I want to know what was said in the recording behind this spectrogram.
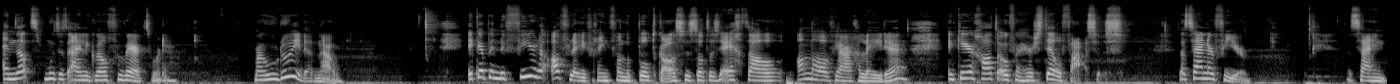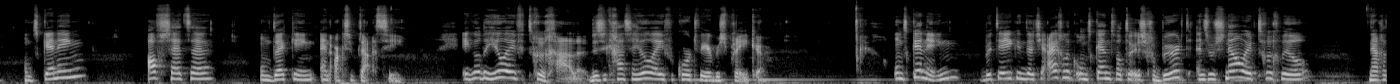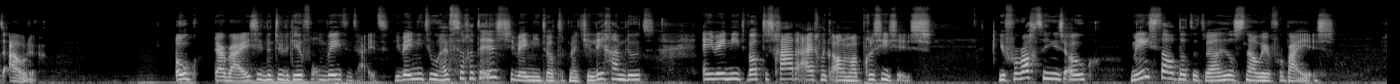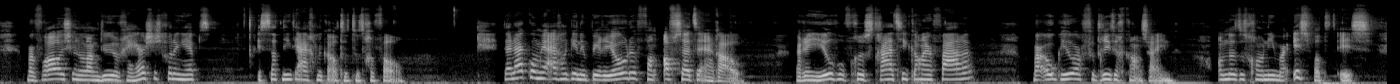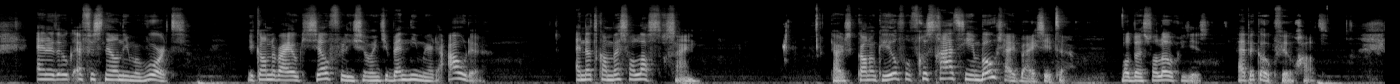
En dat moet uiteindelijk wel verwerkt worden. Maar hoe doe je dat nou? Ik heb in de vierde aflevering van de podcast, dus dat is echt al anderhalf jaar geleden, een keer gehad over herstelfases. Dat zijn er vier. Dat zijn ontkenning, afzetten, ontdekking en acceptatie. Ik wilde heel even terughalen, dus ik ga ze heel even kort weer bespreken. Ontkenning betekent dat je eigenlijk ontkent wat er is gebeurd en zo snel weer terug wil naar het oude. ook daarbij zit natuurlijk heel veel onwetendheid. Je weet niet hoe heftig het is, je weet niet wat het met je lichaam doet en je weet niet wat de schade eigenlijk allemaal precies is. Je verwachting is ook meestal dat het wel heel snel weer voorbij is. Maar vooral als je een langdurige hersenschudding hebt, is dat niet eigenlijk altijd het geval. Daarna kom je eigenlijk in een periode van afzetten en rouw, waarin je heel veel frustratie kan ervaren, maar ook heel erg verdrietig kan zijn, omdat het gewoon niet meer is wat het is en het ook even snel niet meer wordt. Je kan daarbij ook jezelf verliezen, want je bent niet meer de oude. En dat kan best wel lastig zijn. Daar dus kan ook heel veel frustratie en boosheid bij zitten. Wat best wel logisch is. Heb ik ook veel gehad.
